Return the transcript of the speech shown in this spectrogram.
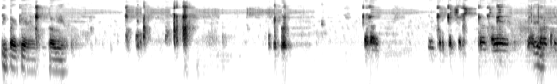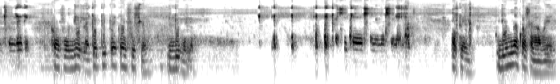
¿Y para qué está bien? Para confundir. Confundirla, ¿qué tipo de confusión? Dímelo. Casi todos son emocionales. Ok, dime una cosa, Gabriel,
